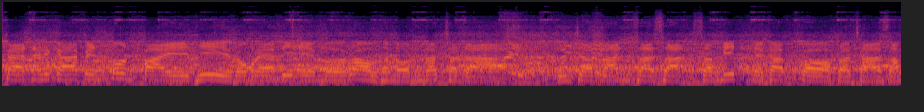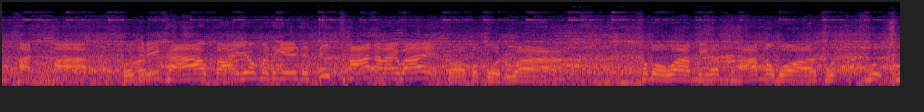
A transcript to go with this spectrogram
18 นาฬิกาเป็นต้นไปที่โรงแรมดีเอเมอรัลถนนรัชดา คุณจรันสะสะสมิธนะครับ ก็ประชาสัมพันธ์มา คุณสมิขาวปลายยกเมื่อกี้ติดค้างอะไรไว้ ก็ปรากฏว่าเขาบอกว่ามีคำถามมาว่าโช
